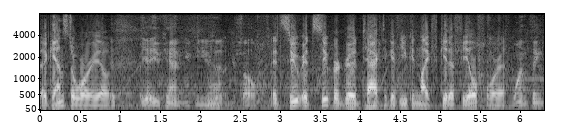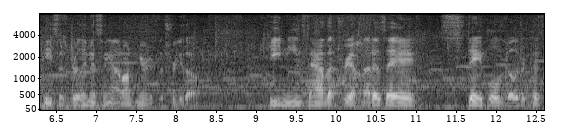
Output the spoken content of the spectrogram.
against a Wario. It's, yeah, you can. You can use it yourself. It's super. It's super good tactic if you can like get a feel for it. One thing Peace is really missing out on here is the tree, though. He needs to have that tree up. That is a staple of the villager because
